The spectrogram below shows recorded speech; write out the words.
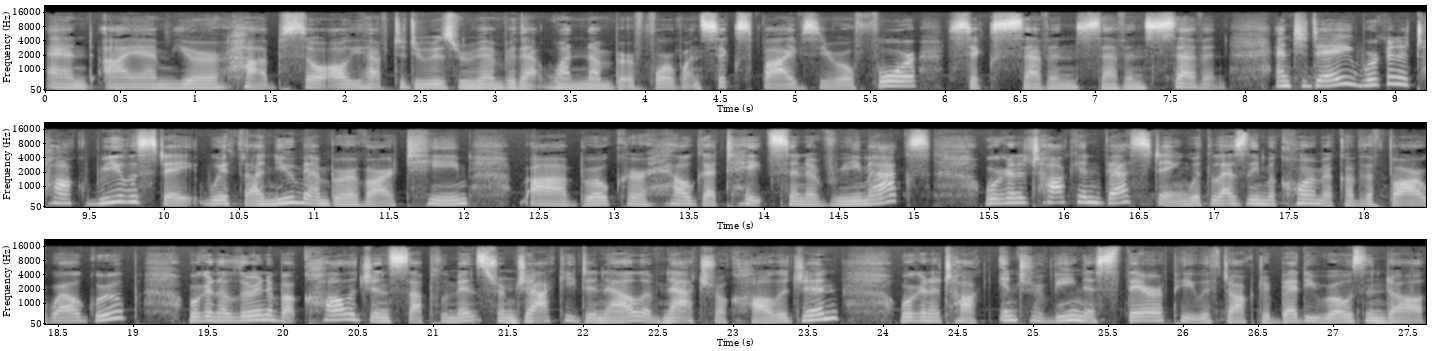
and I am your hub. So all you have to do is remember that one number, 416 504 6777. And today we're going to talk real estate with a new member of our team, uh, broker Helga Tateson of REMAX. We're going to talk investing with Leslie McCormick of the Farwell Group. We're going to learn about collagen supplements from Jackie Donnell of Naturel Collagen. We're going to talk intravenous therapy with Dr. Betty Rosendahl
